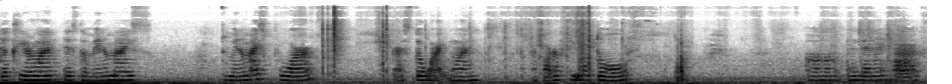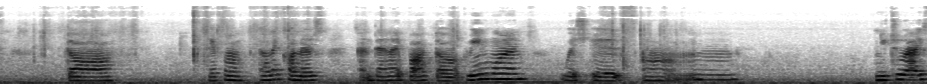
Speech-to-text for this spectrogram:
the clear one is to minimize to minimize pore that's the white one I bought a few of those um, and then I have the they're from LA Colors and then I bought the green one which is um, neutralized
